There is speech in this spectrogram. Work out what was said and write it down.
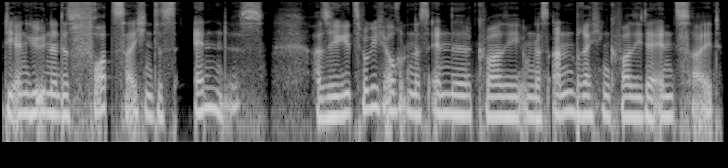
die NGÜ nennt es Vorzeichen des Endes. Also hier geht es wirklich auch um das Ende quasi, um das Anbrechen quasi der Endzeit.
